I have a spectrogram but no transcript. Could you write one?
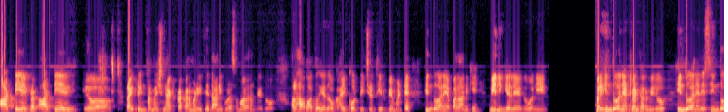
RTI RTI right to information act ప్రకారం అడిగితే దానికి కూడా సమాధానం లేదు. అలహాబాద్ ఏదో ఒక హైకోర్టు ఇచ్చిన తీర్పు ఏమంటే హిందూ అనే పదానికి మీనింగే లేదు అని. మరి హిందూ అని ఎట్లా అంటారు మీరు? హిందూ అనేది సింధు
